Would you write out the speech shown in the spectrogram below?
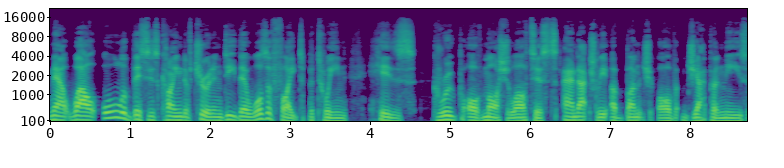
Now, while all of this is kind of true, and indeed there was a fight between his group of martial artists and actually a bunch of Japanese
